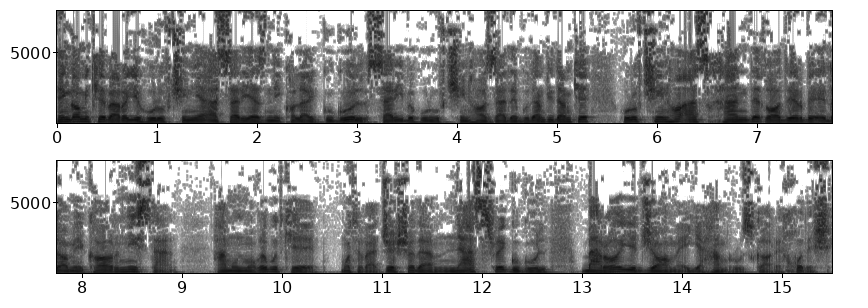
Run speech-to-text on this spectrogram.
هنگامی که برای حروفچینی اثری از نیکولای گوگول سری به حروفچین ها زده بودم دیدم که حروفچین ها از خنده قادر به ادامه کار نیستن همون موقع بود که متوجه شدم نثر گوگول برای جامعه همروزگار خودشه.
